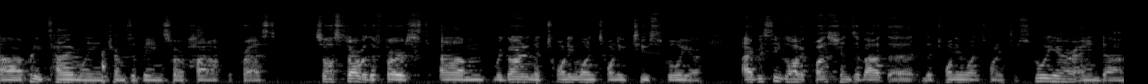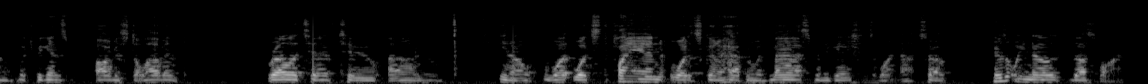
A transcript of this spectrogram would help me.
uh, pretty timely in terms of being sort of hot off the press. So I'll start with the first um, regarding the 21-22 school year. I've received a lot of questions about the, the 21-22 school year, and um, which begins August 11th, relative to um, you know what what's the plan, what's going to happen with mass mitigations and whatnot. So Here's what we know thus far.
